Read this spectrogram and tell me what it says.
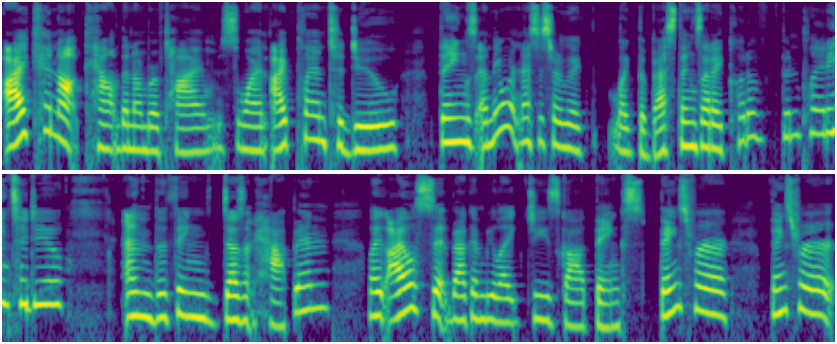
I cannot count the number of times when I plan to do things and they weren't necessarily like, like the best things that I could have been planning to do, and the thing doesn't happen. Like, I'll sit back and be like, geez, God, thanks. Thanks for thanks for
